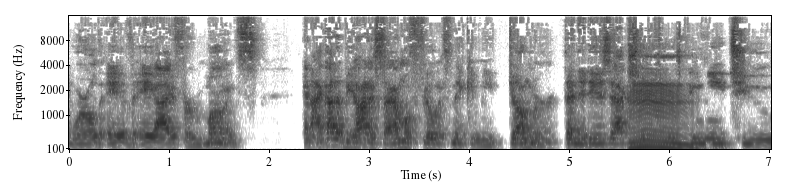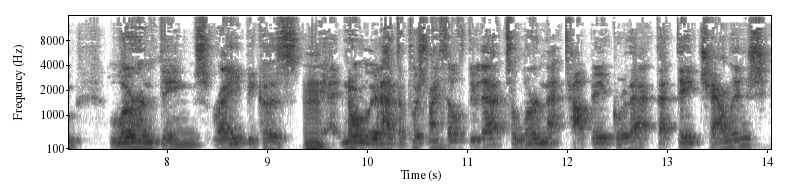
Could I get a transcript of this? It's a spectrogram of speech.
world of ai for months and I got to be honest, I almost feel it's making me dumber than it is actually mm. me to learn things, right? Because mm. normally I'd have to push myself through that to learn that topic or that that date challenge.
